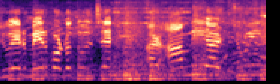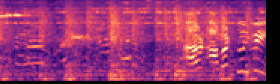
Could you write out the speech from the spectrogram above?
জুয়ের মেয়ের ফটো তুলছে। আর আমি আর জুই। আর আবার তুলবি?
